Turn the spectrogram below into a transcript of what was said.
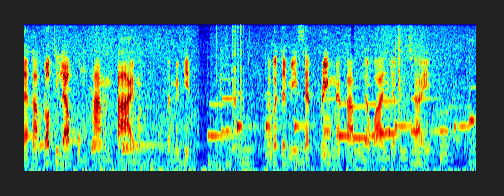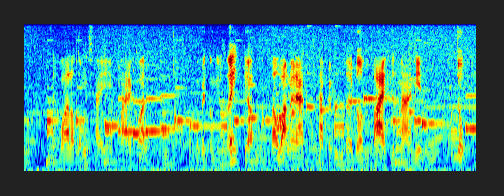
นะครับ รอบที่แล้วผมพามันตายมั้งจำไม่ผิด แล้วก็จะมีแซปปริงนะครับ แต่ว่าอย่าเพิ่งใช้ แต่ว่าเราต้องใช้ไม้ก่อนเอาเป็นตรงนี้ เอ้ย เดี๋ยวระวังด้วยนะ ถ้าไปเกิดโดนป้ายขึ้นมานิดจบเห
